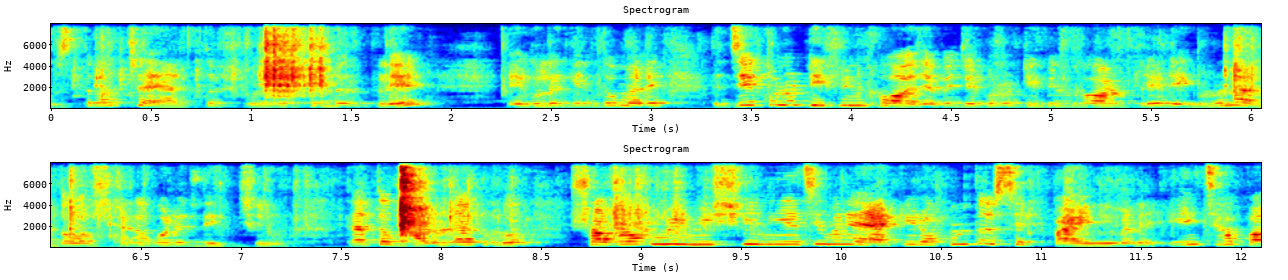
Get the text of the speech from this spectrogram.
বুঝতে পারছ? এত সুন্দর সুন্দর প্লেট এগুলো কিন্তু মানে যে কোনো টিফিন খাওয়া যাবে যে কোনো টিফিন খাওয়ার প্লেট এগুলো না দশ টাকা করে দিচ্ছিল। তো এত ভালো লাগল, সব রকমের মিশিয়ে নিয়েছি মানে একই রকম তো সেট পাইনি। মানে এই ছাপা,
